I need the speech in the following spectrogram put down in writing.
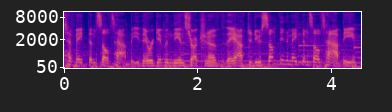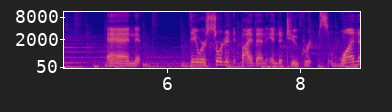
to make themselves happy. They were given the instruction of they have to do something to make themselves happy, and they were sorted by then into two groups. One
